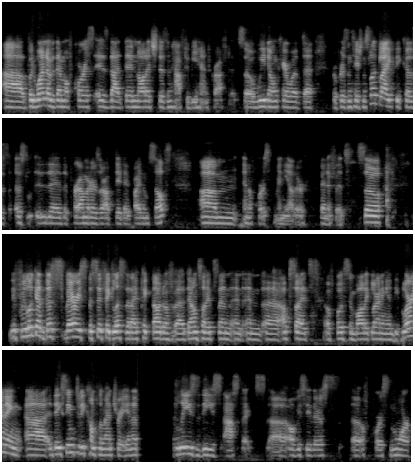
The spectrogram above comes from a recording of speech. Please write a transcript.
Uh, but one of them, of course, is that the knowledge doesn't have to be handcrafted. So we don't care what the representations look like because the, the parameters are updated by themselves. Um, and of course, many other benefits. So if we look at this very specific list that I picked out of uh, downsides and, and, and uh, upsides of both symbolic learning and deep learning, uh, they seem to be complementary in at least these aspects. Uh, obviously, there's, uh, of course, more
